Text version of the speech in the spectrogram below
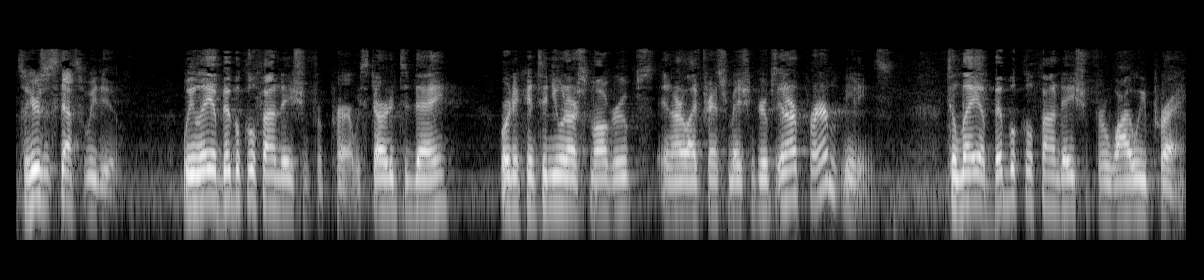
So here's the steps we do. We lay a biblical foundation for prayer. We started today. We're going to continue in our small groups, in our life transformation groups, in our prayer meetings to lay a biblical foundation for why we pray.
